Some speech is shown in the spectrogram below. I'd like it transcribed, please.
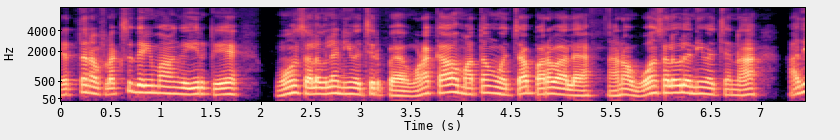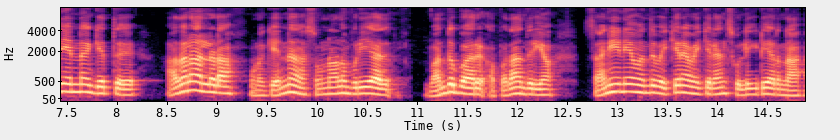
எத்தனை ஃப்ளக்ஸு தெரியுமா அங்கே இருக்குது உன் செலவில் நீ வச்சுருப்ப. உனக்காக மற்றவங்க வச்சா பரவாயில்ல. ஆனால் உன் செலவில் நீ வச்சேன்னா அது என்ன கெத்து? அதெல்லாம் இல்லைடா. உனக்கு என்ன சொன்னாலும் புரியாது. வந்து பாரு அப்போ தான் தெரியும். சனினே வந்து வைக்கிறேன் வைக்கிறேன்னு சொல்லிக்கிட்டே இருந்தான்.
